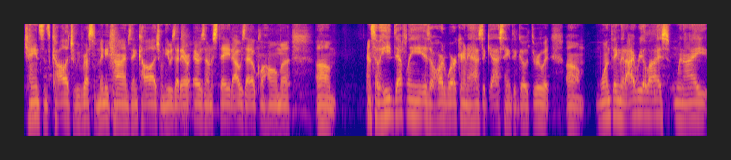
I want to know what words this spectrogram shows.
Cain since college. We've wrestled many times in college when he was at Arizona State. I was at Oklahoma. Um, and so he definitely is a hard worker and has the gas tank to go through it. Um, one thing that I realized when I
